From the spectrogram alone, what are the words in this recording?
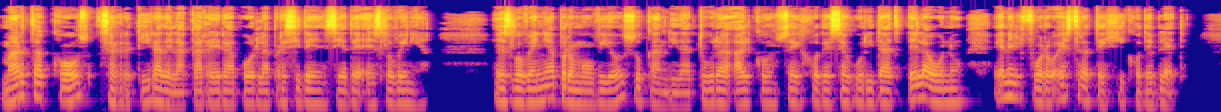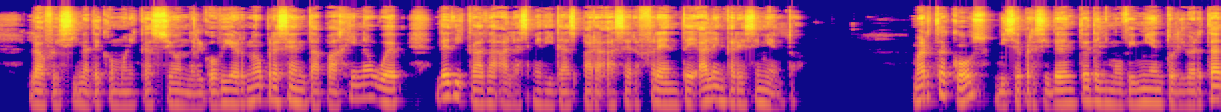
Marta Kos se retira de la carrera por la presidencia de Eslovenia. Eslovenia promovió su candidatura al Consejo de Seguridad de la ONU en el Foro Estratégico de Bled. La Oficina de Comunicación del Gobierno presenta página web dedicada a las medidas para hacer frente al encarecimiento. Marta Kos, vicepresidente del Movimiento Libertad,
